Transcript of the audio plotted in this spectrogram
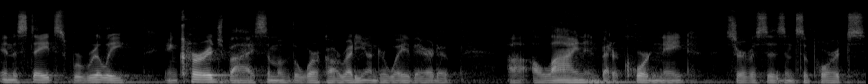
in the states. We're really encouraged by some of the work already underway there to uh, align and better coordinate services and supports.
